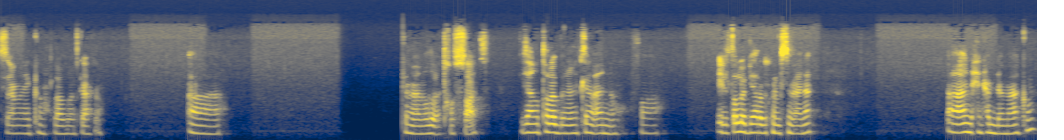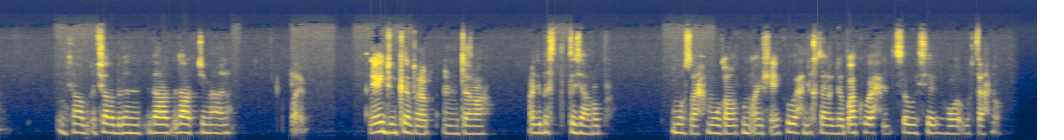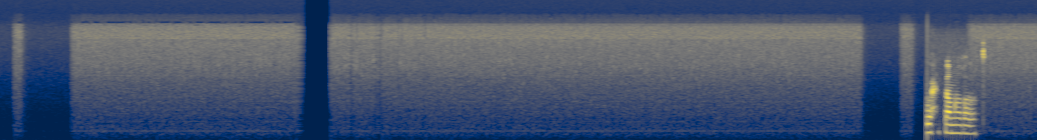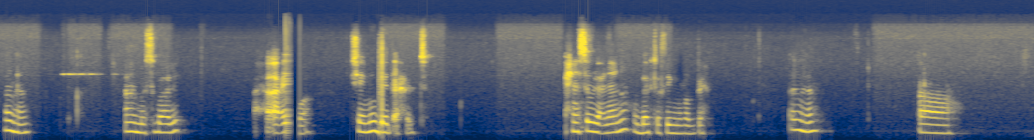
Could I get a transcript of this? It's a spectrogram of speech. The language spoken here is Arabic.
السلام عليكم ورحمة الله وبركاته. آه. كان عن موضوع التخصصات جانا طلب إنه نتكلم عنه ف اللي طلب يا رب يكون بسمعنا آه أنا الحين حبدأ معاكم إن شاء الله إن شاء الله بدنا دارة دارة تجي معانا طيب. نعيد ونكرر إنه ترى هذه بس تجارب. مو صح مو غلط مو أي شيء. كل واحد يختار اللي يبغاه كل واحد يسوي الشيء اللي هو مرتاح له. واحد كامل غلط. المهم أنا بالنسبة لي حأعيد شيء مو بيد أحد. إحنا نسوي اللي علينا والباقي توفيق من ربي المهم آه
